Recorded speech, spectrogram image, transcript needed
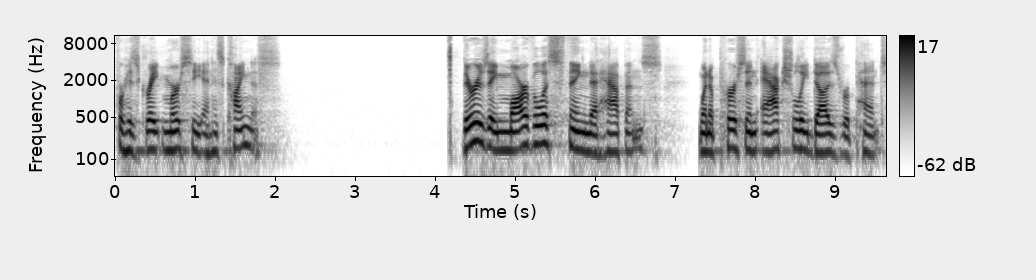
for his great mercy and his kindness. There is a marvelous thing that happens when a person actually does repent.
